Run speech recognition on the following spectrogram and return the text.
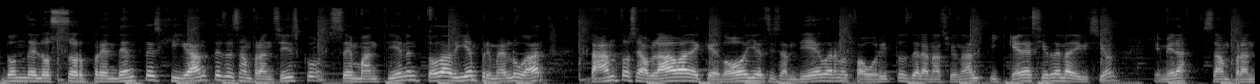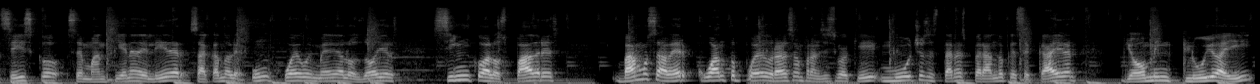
donde los sorprendentes gigantes de San Francisco se mantienen todavía en primer lugar tanto se hablaba de que Dodgers y San Diego eran los favoritos de la Nacional y qué decir de la división. Y mira, San Francisco se mantiene de líder sacándole un juego y medio a los Dodgers, cinco a los Padres. Vamos a ver cuánto puede durar San Francisco aquí. Muchos están esperando que se caigan. Yo me incluyo ahí,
